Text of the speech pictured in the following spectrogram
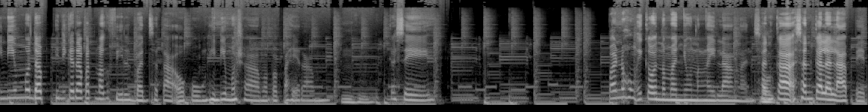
hindi mo dap hindi ka dapat mag-feel bad sa tao kung hindi mo siya mapapahiram. Mhm. Kasi paano kung ikaw naman yung nangailangan? San ka san ka lalapit?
